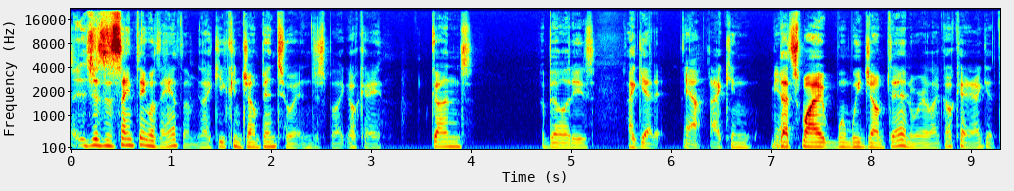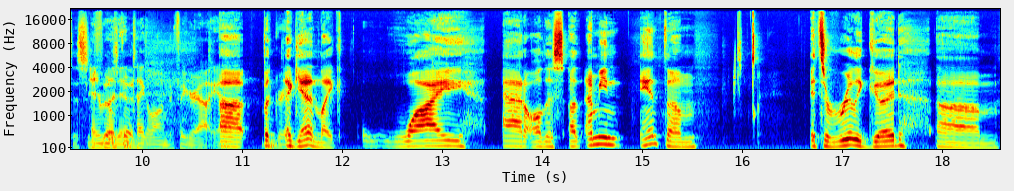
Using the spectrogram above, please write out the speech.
it's just the same thing with Anthem. Like you can jump into it and just be like, okay, guns, abilities, I get it. yeah I can. Yeah. That's why when we jumped in, we were like, okay, I get this. It, it really didn't good. take long to figure out yeah Uh, but Agreed. again, like, why add all this? Other, I mean, Anthem, it's a really good um,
